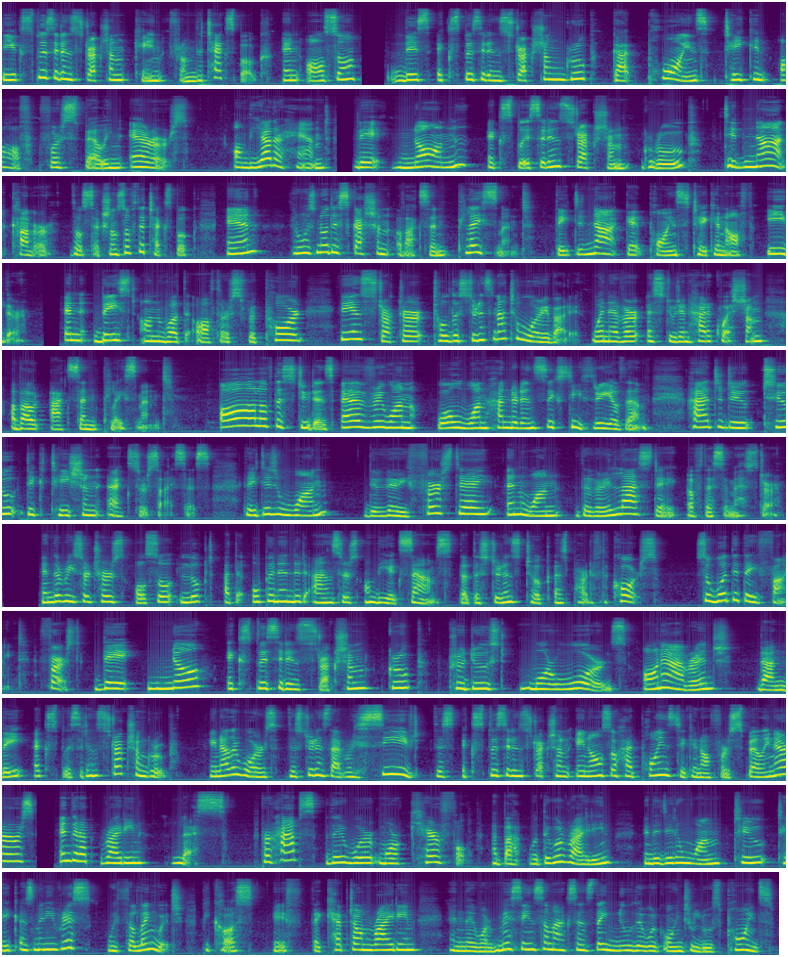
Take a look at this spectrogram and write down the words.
The explicit instruction came from the textbook and also this explicit instruction group got points taken off for spelling errors. On the other hand, the non explicit instruction group did not cover those sections of the textbook, and there was no discussion of accent placement. They did not get points taken off either. And based on what the authors report, the instructor told the students not to worry about it whenever a student had a question about accent placement all of the students, everyone, all 163 of them, had to do two dictation exercises. They did one the very first day and one the very last day of the semester. And the researchers also looked at the open ended answers on the exams that the students took as part of the course. So, what did they find? First, the no explicit instruction group produced more words on average than the explicit instruction group. In other words, the students that received this explicit instruction and also had points taken off for spelling errors ended up writing less. Perhaps they were more careful about what they were writing and they didn't want to take as many risks with the language because if they kept on writing and they were missing some accents, they knew they were going to lose points.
